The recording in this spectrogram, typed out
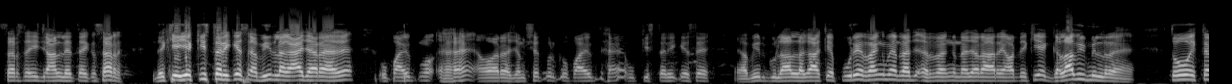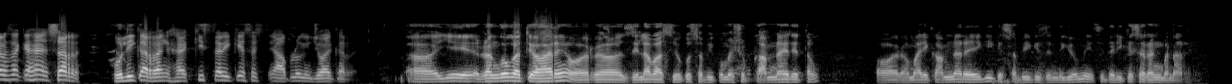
सर से ही जान लेते हैं कि सर देखिए ये किस तरीके से अबीर लगाया जा रहा है? उपायुक्त है और जमशेदपुर के उपायुक्त हैं वो किस तरीके से अबीर गुलाल लगा के पूरे रंग में रज, रंग नज़र आ रहे हैं। और देखिए गला भी मिल रहे हैं। तो एक तरह से कहें सर होली का रंग है किस तरीके से आप लोग इंजॉय कर रहे हैं? ये रंगों का त्योहार है और जिला वासियों को सभी को मैं शुभकामनाएँ देता हूँ। और हमारी कामना रहेगी कि सभी की जिंदगियों में इसी तरीके से रंग बना रहे।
